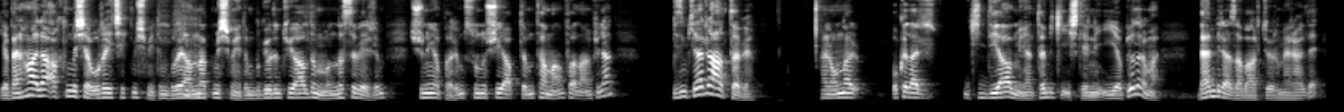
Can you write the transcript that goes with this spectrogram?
Ya ben hala aklımda şey orayı çekmiş miydim? Burayı anlatmış mıydım? Bu görüntüyü aldım mı? Nasıl veririm? Şunu yaparım. Sunuşu yaptım tamam falan filan. Bizimkiler rahat tabii. Hani onlar o kadar ciddiye almıyor. Yani tabii ki işlerini iyi yapıyorlar ama ben biraz abartıyorum herhalde.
